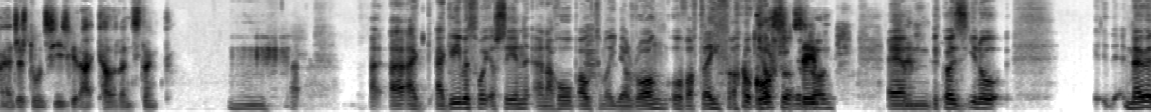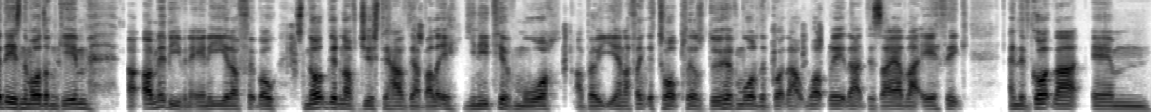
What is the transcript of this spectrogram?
I just don't see he's got that killer instinct. Mm. I, I, I, agree with what you're saying, and I hope ultimately you're wrong over time. of course, same. Wrong. Um, because you know nowadays in the modern game, or maybe even any era of football, it's not good enough just to have the ability. You need to have more about you. And I think the top players do have more. They've got that work rate, that desire, that ethic, and they've got that um,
